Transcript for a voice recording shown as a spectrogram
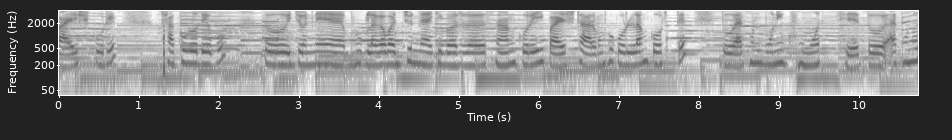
পায়েস করে ঠাকুরও দেব। তো ওই জন্যে ভোগ লাগাবার জন্য একেবার স্নান করেই পায়েসটা আরম্ভ করলাম করতে। তো এখন মনি ঘুমোচ্ছে, তো এখনও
